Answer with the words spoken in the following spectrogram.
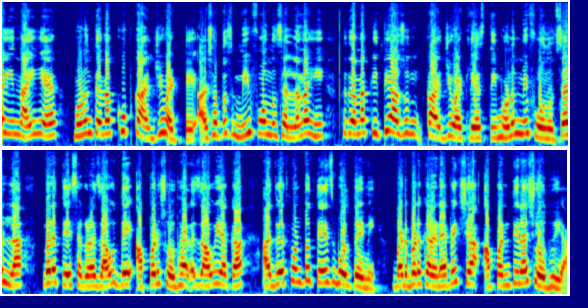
ही नाही आहे म्हणून त्यांना खूप काळजी वाटते. अशातच मी फोन उचलला नाही तर त्यांना किती अजून काळजी वाटली असती म्हणून मी फोन उचलला. बरं ते सगळं जाऊ दे आपण शोधायला जाऊया का? अद्वैत म्हणतो तेच बोलतोय मी. बडबड करण्यापेक्षा आपण तिला शोधूया.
